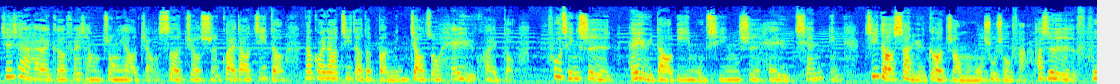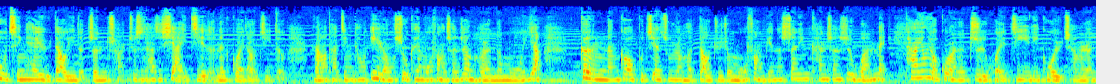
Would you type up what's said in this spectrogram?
接下来还有一个非常重要角色，就是怪盗基德。那怪盗基德的本名叫做黑羽快斗，父亲是黑羽道一，母亲是黑羽千影。基德善于各种魔术手法，他是父亲黑羽道一的真传，就是他是下一届的那个怪盗基德。然后他精通易容术，可以模仿成任何人的模样。更能够不借助任何道具就模仿别人的声音，堪称是完美。他拥有过人的智慧，记忆力过于常人，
